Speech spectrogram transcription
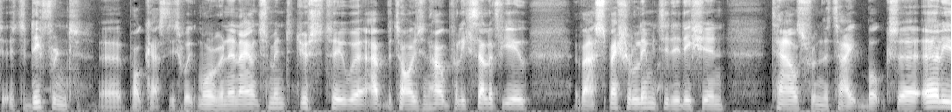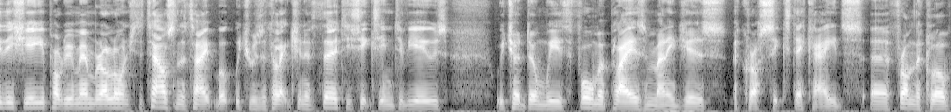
it's a different uh, podcast this week, more of an announcement, just to uh, advertise and hopefully sell a few of our special limited edition Tales from the Tape books. Uh, earlier this year, you probably remember I launched the Tales from the Tape book, which was a collection of 36 interviews, which I'd done with former players and managers across six decades uh, from the club.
